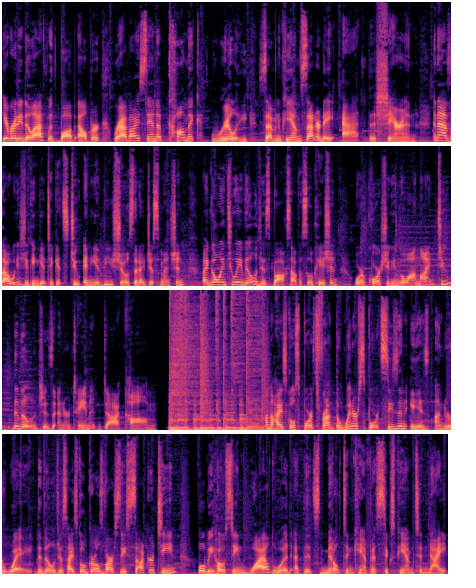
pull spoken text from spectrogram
Get ready to laugh with Bob Alper, Rabbi stand up comic, really, 7 p.m. Saturday at the Sharon. And as always, you can get tickets to any of these shows that I just mentioned by going to a Villages box office location, or of course, you can go online to thevillagesentertainment.com. On the high school sports front, the winter sports season is underway. The Villages High School girls varsity soccer team will be hosting Wildwood at its Middleton campus 6 p.m. tonight.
